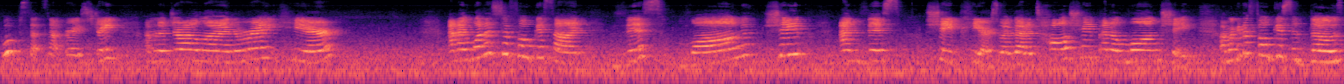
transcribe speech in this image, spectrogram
Whoops, that's not very straight. I'm going to draw a line right here and I want us to focus on this long shape and this shape here. So I've got a tall shape and a long shape. And we're going to focus on those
